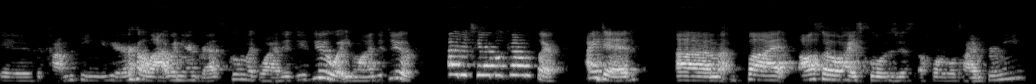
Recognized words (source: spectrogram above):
is a common theme you hear a lot when you're in grad school. I'm like, why did you do what you wanted to do? I had a terrible counselor. I did. Um, but also, high school was just a horrible time for me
